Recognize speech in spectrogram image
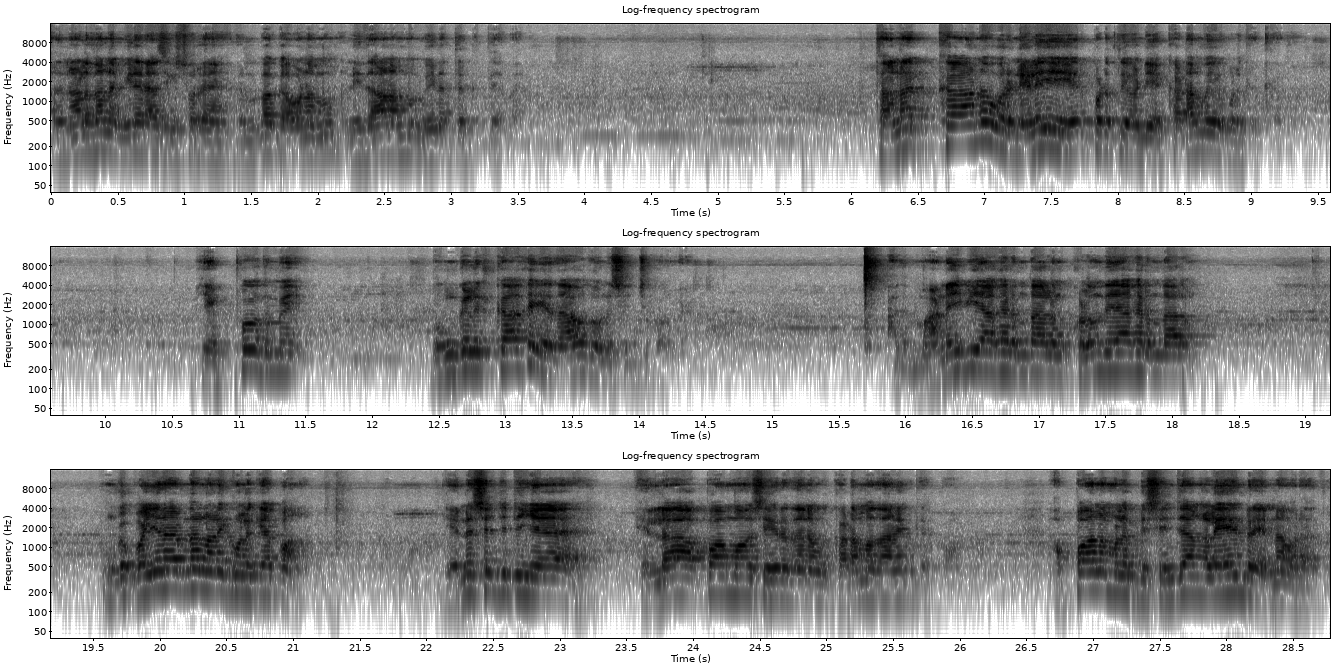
அதனால தான் நான் மீனராசிக்கு சொல்கிறேன் ரொம்ப கவனமும் நிதானமும் மீனத்திற்கு தேவை. தனக்கான ஒரு நிலையை ஏற்படுத்த வேண்டிய கடமை உங்களுக்கு இருக்கிறது. எப்போதுமே உங்களுக்காக ஏதாவது ஒன்று செஞ்சுக்கோங்க. அது மனைவியாக இருந்தாலும் குழந்தையாக இருந்தாலும் உங்கள் பையனாக இருந்தாலும் நாளைக்கு உங்களை கேட்பான். என்ன செஞ்சிட்டீங்க? எல்லா அப்பா அம்மாவும் செய்கிறது நமக்கு கடமை தானேன்னு கேட்பான். அப்பா நம்மளை இப்படி செஞ்சாங்களேன்ற எண்ணம் வராது.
